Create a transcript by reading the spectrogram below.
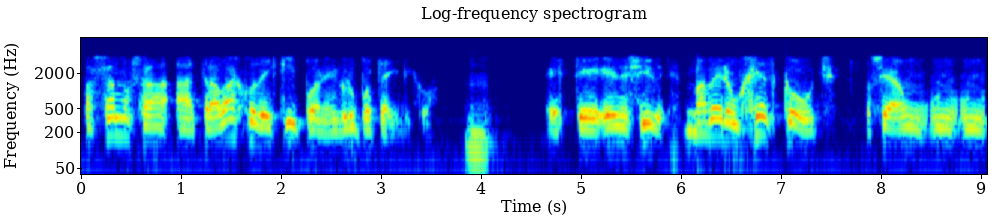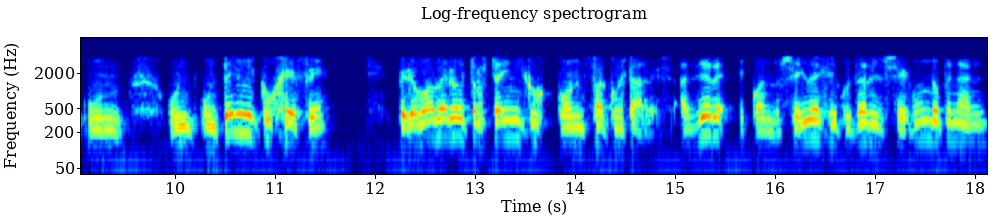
pasamos a, trabajo de equipo en el grupo técnico. Mm. Este, es decir, va a haber un head coach o sea, un, un, un, un, técnico jefe, pero va a haber otros técnicos con facultades. Ayer, cuando se iba a ejecutar el segundo penal,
